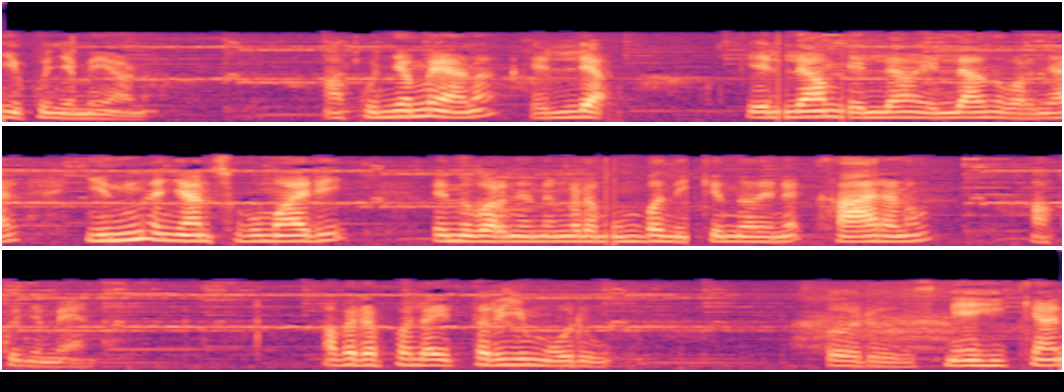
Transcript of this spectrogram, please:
ഈ കുഞ്ഞമ്മയാണ്. ആ കുഞ്ഞമ്മയാണ് എല്ലാം എല്ലാം എല്ലാം എല്ലാം എന്ന് പറഞ്ഞാൽ ഇന്ന് ഞാൻ സുകുമാരി എന്ന് പറഞ്ഞ് നിങ്ങളുടെ മുമ്പ് നിൽക്കുന്നതിന് കാരണം ആ കുഞ്ഞമ്മയാണ്. അവരെ പോലെ ഇത്രയും ഒരു ഒരു സ്നേഹിക്കാൻ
